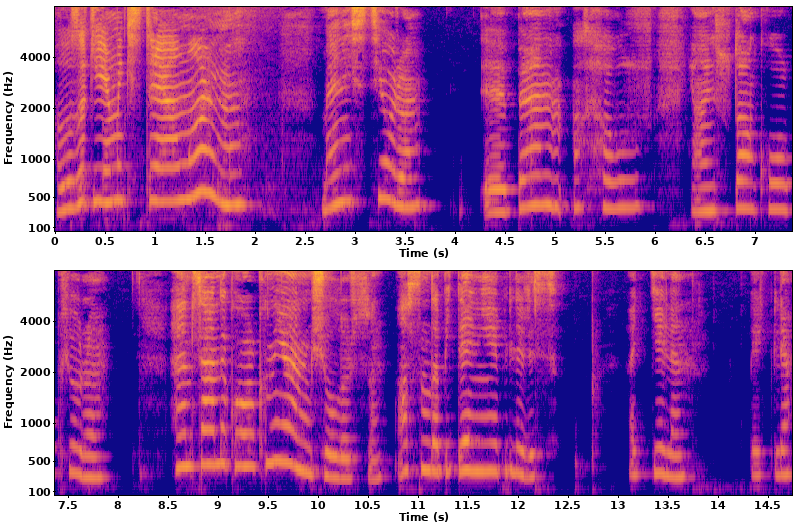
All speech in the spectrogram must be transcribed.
Havuza girmek isteyen var mı? Ben istiyorum. Ee, ben havuz yani sudan korkuyorum. Hem sen de korkunu yenmiş olursun. Aslında bir deneyebiliriz. Hadi gelin. Bekle.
